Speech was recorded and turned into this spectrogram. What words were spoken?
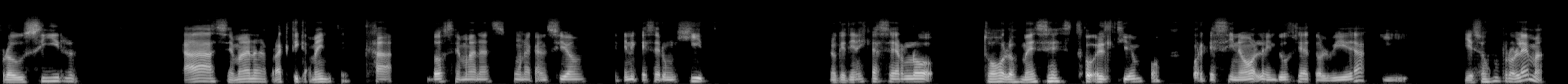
producir cada semana prácticamente, cada dos semanas una canción que tiene que ser un hit, sino que tienes que hacerlo todos los meses, todo el tiempo, porque si no, la industria te olvida y, y eso es un problema,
